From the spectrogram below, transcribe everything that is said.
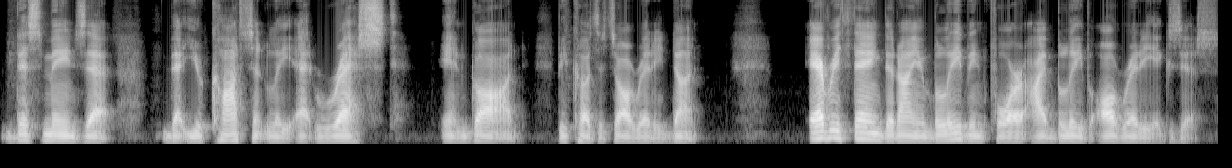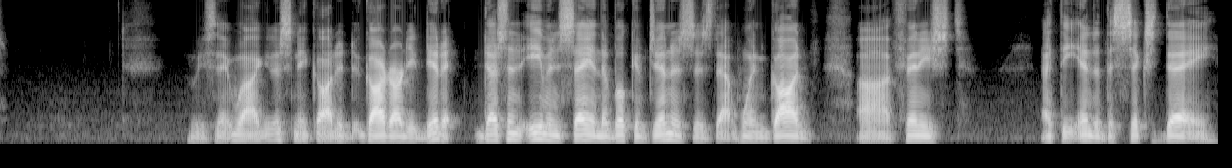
This means that that you're constantly at rest in God because it's already done. Everything that I am believing for, I believe already exists. We say, well, I just think God, God already did it. Doesn't even say in the book of Genesis that when God uh, finished at the end of the sixth day,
